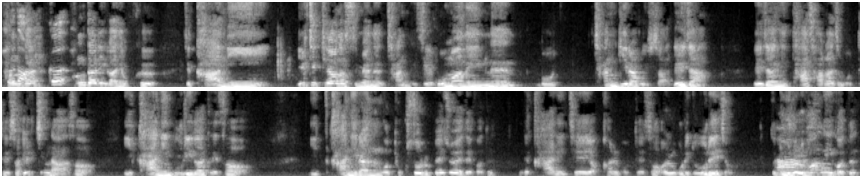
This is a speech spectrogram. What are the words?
황달? 그 황다리가 아니고 그 이제 간이 일찍 태어났으면은 장 이제 몸 안에 있는 뭐 장기라고 있어. 내장. 내장이 다 자라지 못해서 일찍 나와서 이 간이 무리가 돼서 이 간이라는 거 독소를 빼줘야 되거든. 근데 간이 제 역할을 못해서 얼굴이 누래져. 그 아. 누를 황이거든.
